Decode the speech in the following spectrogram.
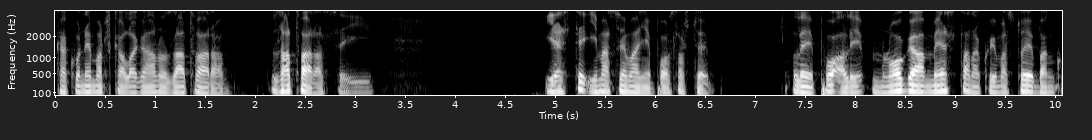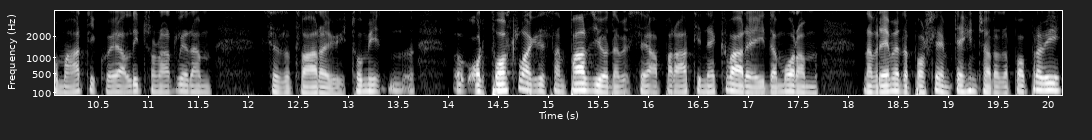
kako Nemačka lagano zatvara, zatvara se i jeste, ima sve manje posla, što je lepo, ali mnoga mesta na kojima stoje bankomati koje ja lično nadgledam se zatvaraju i to mi od posla gdje sam pazio da se aparati ne kvare i da moram na vreme da pošaljem tehničara da popravi,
